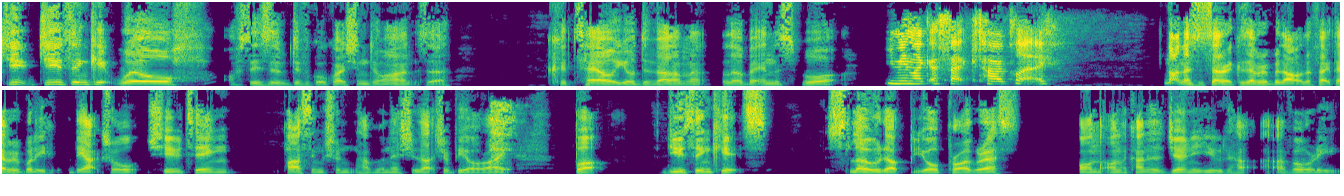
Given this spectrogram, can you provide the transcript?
Do you, do you think it will? Obviously, this is a difficult question to answer. Curtail your development a little bit in the sport. You mean like affect how I play? Not necessarily, because everybody that would affect everybody. The actual shooting, passing shouldn't have an issue. That should be all right. But do you think it's slowed up your progress on on the kind of the journey you ha- have already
